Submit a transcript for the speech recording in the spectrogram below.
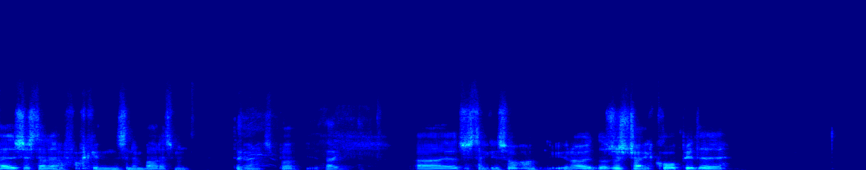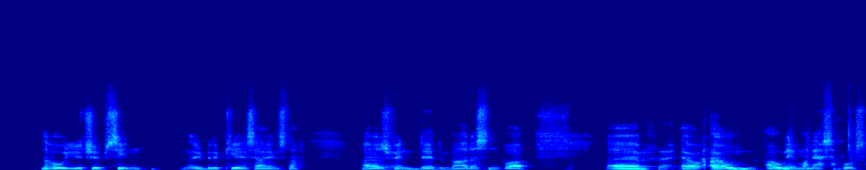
it's just a, fucking it's an embarrassment to be honest. But you think? uh, I just think it's so hard. You know, they're just trying to copy the the whole YouTube scene, like with the KSI and stuff. I just Yeah. find it dead embarrassing, but um, it'll, it'll, it'll make money, I suppose.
